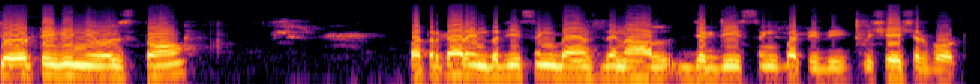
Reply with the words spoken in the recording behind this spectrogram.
ਜੋ ਟੀਵੀ ਨਿਊਜ਼ ਤੋਂ ਪੱਤਰਕਾਰ ਇੰਦਰਜੀਤ ਸਿੰਘ ਬੈਂਸ ਦੇ ਨਾਲ ਜਗਜੀਤ ਸਿੰਘ ਭੱਟੀ ਦੀ ਵਿਸ਼ੇਸ਼ ਰਿਪੋਰਟ।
